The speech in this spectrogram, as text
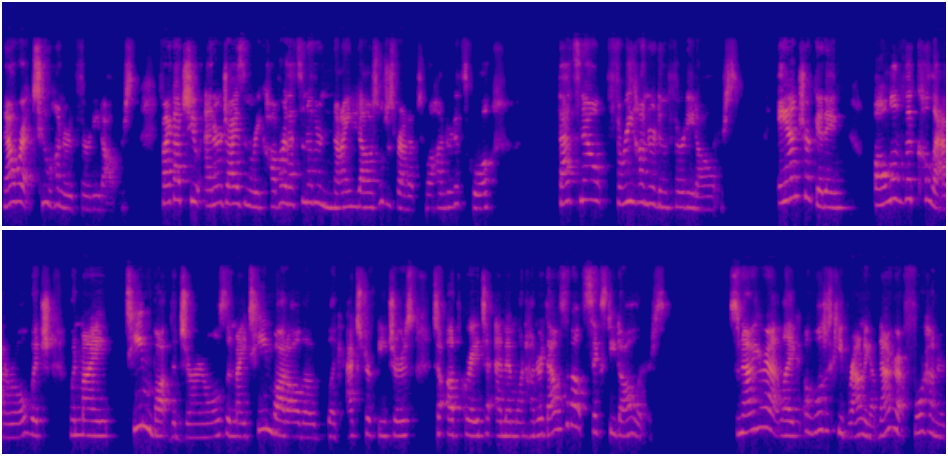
Now we're at $230. If I got you Energize and Recover, that's another $90. We'll just round up to 100. It's cool. That's now $330. And you're getting all of the collateral, which when my team bought the journals and my team bought all the like extra features to upgrade to MM100, that was about $60. So now you're at like, oh, we'll just keep rounding up. Now you're at $400.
